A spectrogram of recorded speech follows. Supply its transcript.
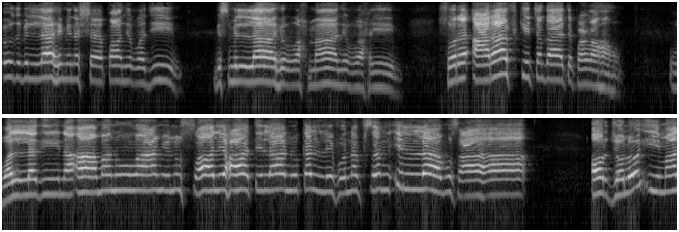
बिल्लाशैपानरजीम बसमीम सुर आराफ की चंद आयत पढ़ रहा हूँ वल्लदीन आमनु वामिलुस्सालिहात ला नुकल्लिफु नफ्सन इल्ला वुसहा और जो लोग ईमान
